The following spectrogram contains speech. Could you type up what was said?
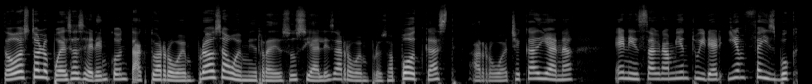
Todo esto lo puedes hacer en contacto arroba en prosa o en mis redes sociales arroba en prosa podcast, arroba checadiana, en Instagram y en Twitter y en Facebook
